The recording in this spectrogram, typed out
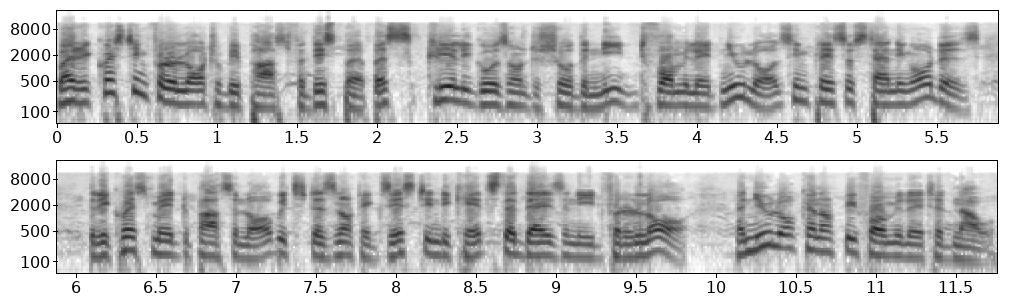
By requesting for a law to be passed for this purpose, clearly goes on to show the need to formulate new laws in place of standing orders. The request made to pass a law which does not exist indicates that there is a need for a law. A new law cannot be formulated now.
